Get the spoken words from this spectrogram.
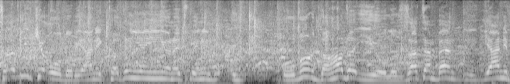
Tabii ki olur. Yani kadın yayın yönetmeni olur daha da iyi olur. Zaten ben yani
